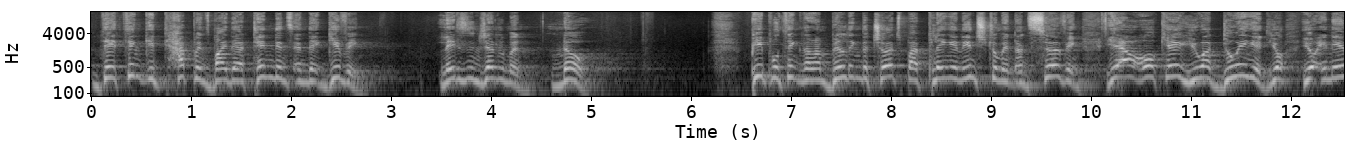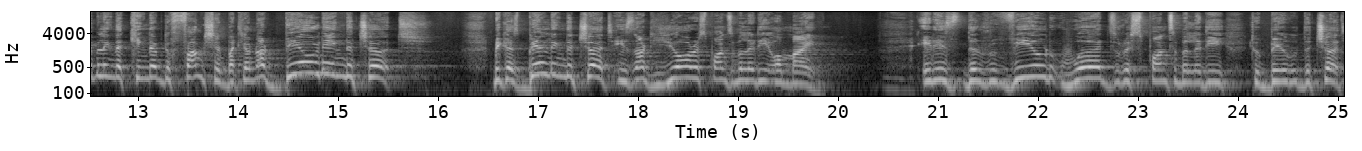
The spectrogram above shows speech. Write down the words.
they think it happens by their attendance and their giving. Ladies and gentlemen, no. People think that I'm building the church by playing an instrument and serving. Yeah, okay, you are doing it. You're, you're enabling the kingdom to function, but you're not building the church. Because building the church is not your responsibility or mine. It is the revealed word's responsibility to build the church.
